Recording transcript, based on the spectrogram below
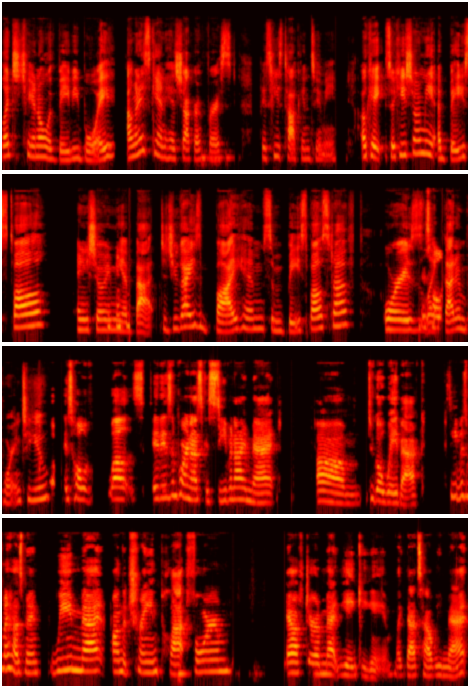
let's channel with baby boy. I'm gonna scan his chakra first because he's talking to me. Okay, so he's showing me a baseball and he's showing me a bat. Did you guys buy him some baseball stuff? Or is His like whole- that important to you? his whole well it is important to us because steve and i met um to go way back steve is my husband we met on the train platform after a met yankee game like that's how we met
